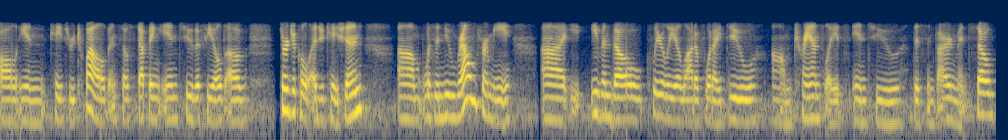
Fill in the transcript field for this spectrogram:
all in K through 12, and so stepping into the field of surgical education um, was a new realm for me uh, e- even though clearly a lot of what I do um, translates into this environment. So,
